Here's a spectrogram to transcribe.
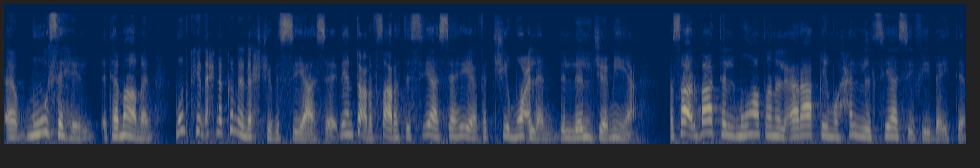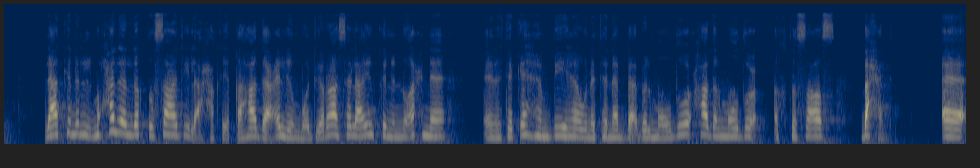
آه، مو سهل تماما. ممكن إحنا كنا نحكي بالسياسة لأن تعرف صارت السياسة هي فد شيء معلن للجميع. فصار بات المواطن العراقي محلل سياسي في بيته. لكن المحلل الاقتصادي لا حقيقة هذا علم ودراسة لا يمكن إنه إحنا نتكهن بها ونتنبأ بالموضوع هذا الموضوع اختصاص بحت. آه،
